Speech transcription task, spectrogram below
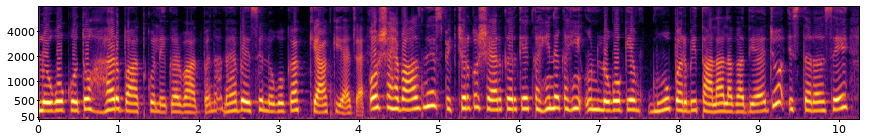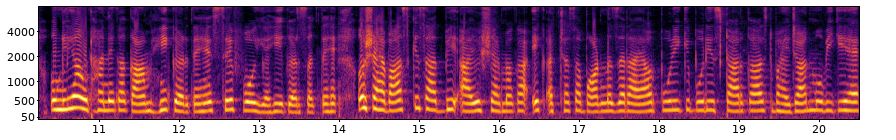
लोगों को तो हर बात को लेकर बात बनाना है। वैसे लोगों का क्या किया जाए? और शहबाज ने इस पिक्चर को शेयर करके कहीं ना कहीं उन लोगों के मुँह पर भी ताला लगा दिया है, जो इस तरह से उंगलियाँ उठाने का काम ही करते हैं, सिर्फ़ वो यही कर सकते हैं। और शहबाज के साथ भी आयुष शर्मा का एक अच्छा सा बॉन्ड नज़र आया और पूरी की पूरी स्टार कास्ट भाईजान मूवी की है।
